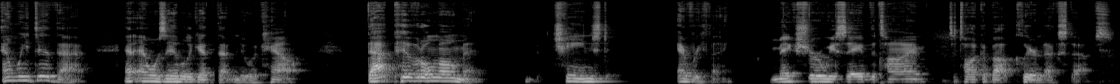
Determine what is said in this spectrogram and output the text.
And we did that and, and was able to get that new account. That pivotal moment changed everything. Make sure we save the time to talk about clear next steps.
